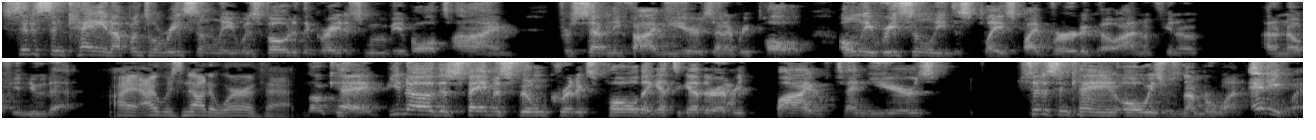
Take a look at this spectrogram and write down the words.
Citizen Kane, up until recently, was voted the greatest movie of all time for 75 years in every poll. Only recently displaced by Vertigo. I don't know if you know. I don't know if you knew that. I, I was not aware of that. Okay, you know this famous film critics poll. They get together every five, ten years. Citizen Kane always was number one. Anyway,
